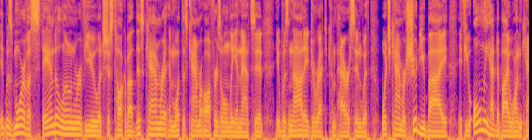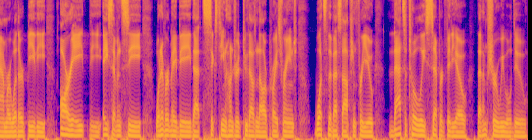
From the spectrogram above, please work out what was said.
It was more of a standalone review. Let's just talk about this camera and what this camera offers only, and that's it. It was not a direct comparison with which camera should you buy if you only had to buy one camera, whether it be the R8, the A7C, whatever it may be, that $1,600, $2,000 price range. What's the best option for you? That's a totally separate video that I'm sure we will do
